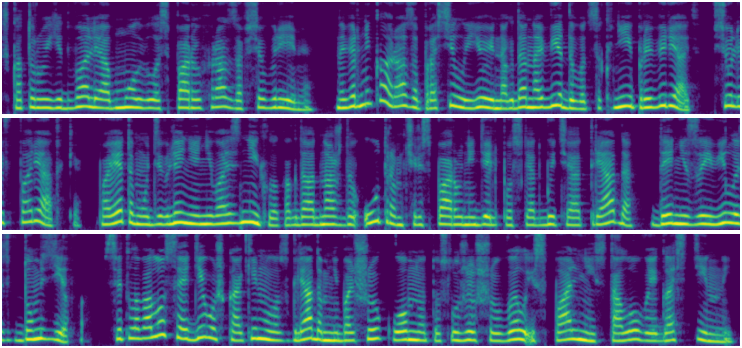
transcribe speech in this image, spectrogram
с которой едва ли обмолвилась парой фраз за все время. Наверняка Раза просил ее иногда наведываться к ней и проверять, все ли в порядке. Поэтому удивления не возникло, когда однажды утром, через пару недель после отбытия отряда, Дэнни заявилась в дом Зефа. Светловолосая девушка окинула взглядом небольшую комнату, служившую Вэл и спальней, и столовой и гостиной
